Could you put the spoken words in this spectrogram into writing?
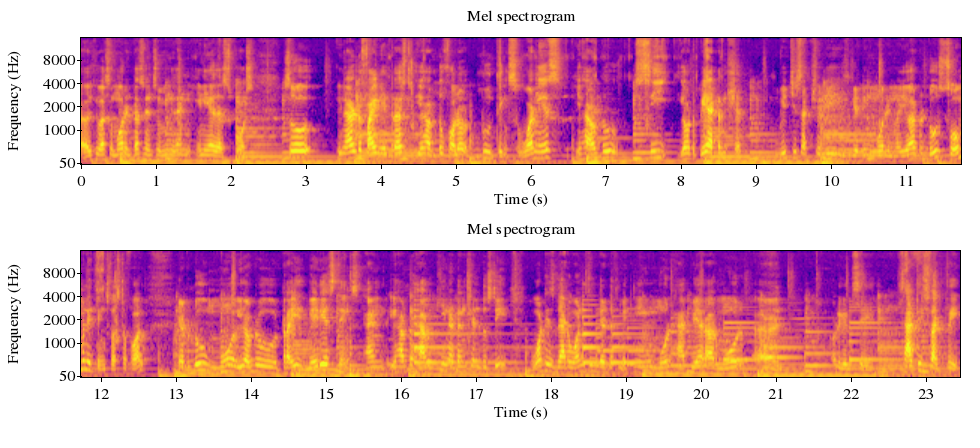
uh, he was more interested in swimming than any other sports. So in order to find interest you have to follow two things. One is you have to see you have to pay attention which is actually is getting more in you have to do so many things first of all. You have to do more you have to try various things and you have to have a keen attention to see what is that one thing that is making you more happier or more uh, what you can say? Satisfactory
